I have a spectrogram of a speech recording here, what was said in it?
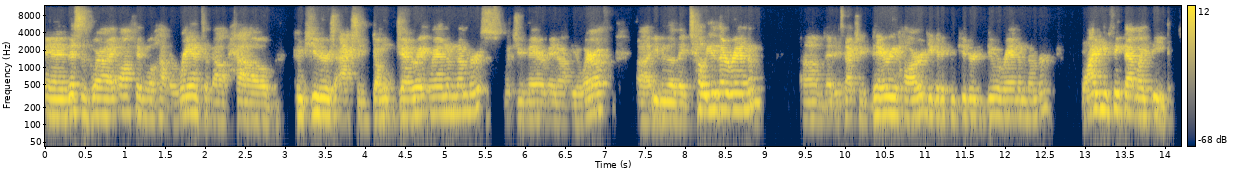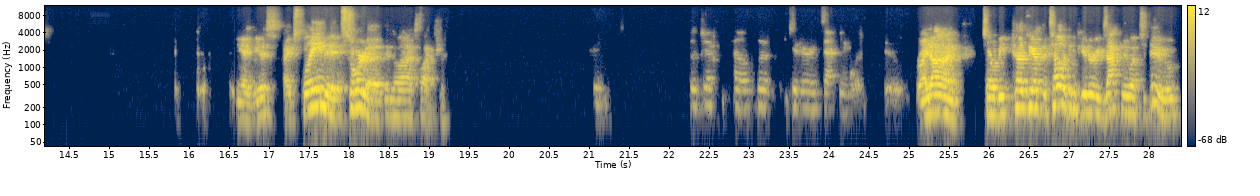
and this is where I often will have a rant about how computers actually don't generate random numbers, which you may or may not be aware of, uh, even though they tell you they're random. Um, that it's actually very hard to get a computer to do a random number. Why do you think that might be? Any ideas? I explained it sort of in the last lecture. So just tell the computer exactly what to do. Right on. So because you have to tell a computer exactly what to do,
